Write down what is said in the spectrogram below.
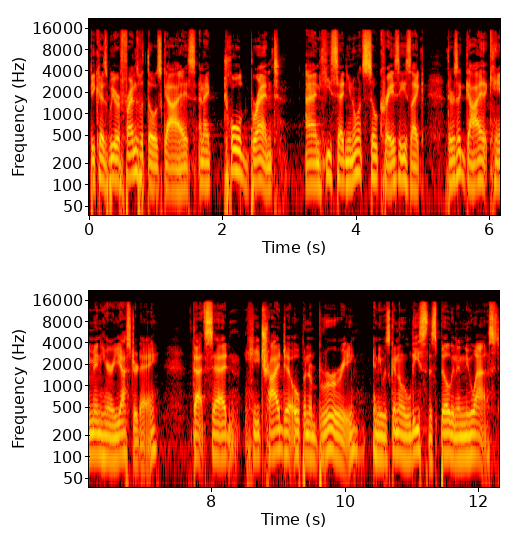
because we were friends with those guys, and I told Brent, and he said, You know what's so crazy? He's like, There's a guy that came in here yesterday that said he tried to open a brewery and he was going to lease this building in New West.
